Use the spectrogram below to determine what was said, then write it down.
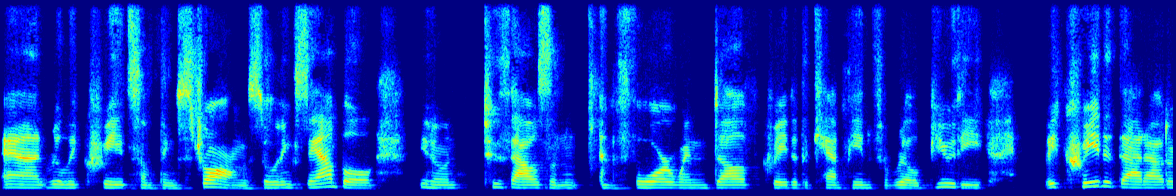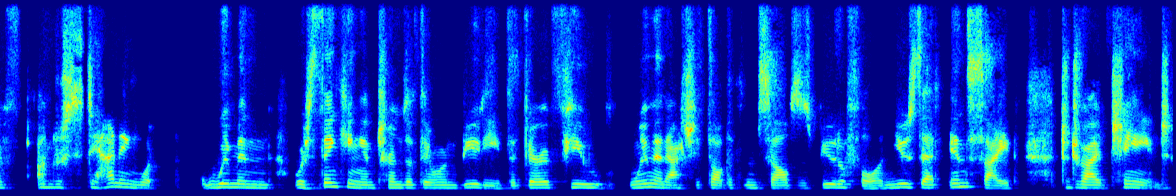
and really create something strong. So an example you know in 2004 when dove created the campaign for real beauty it created that out of understanding what women were thinking in terms of their own beauty, that very few women actually thought of themselves as beautiful and used that insight to drive change.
